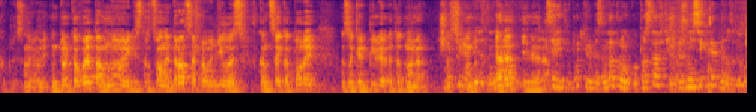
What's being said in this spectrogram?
как Александр говорит, не только в этом, но регистрационная операция проводилась, в конце которой закрепили этот номер. Сейчас, Будьте секунду. любезны, РН или РМ? Смотрите, будьте любезны, на громкую поставьте, это же не секретный разговор.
